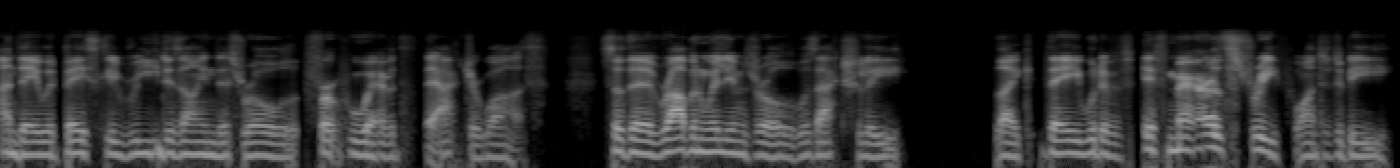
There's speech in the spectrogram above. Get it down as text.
and they would basically redesign this role for whoever the actor was. So the Robin Williams role was actually like they would have if Meryl Streep wanted to be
